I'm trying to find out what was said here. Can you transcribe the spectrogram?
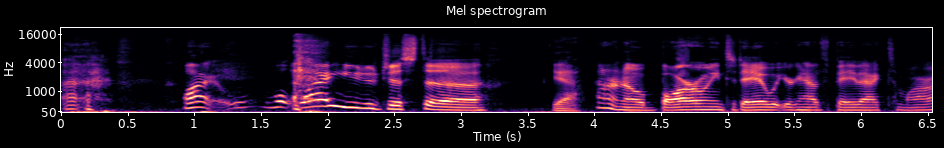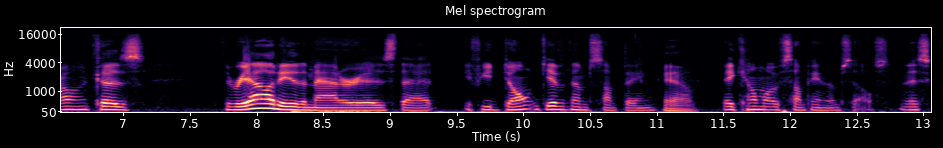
uh, why? Why are you just uh, Yeah. I don't know, borrowing today what you're gonna have to pay back tomorrow? Because the reality of the matter is that if you don't give them something, Yeah. they come up with something themselves, and this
